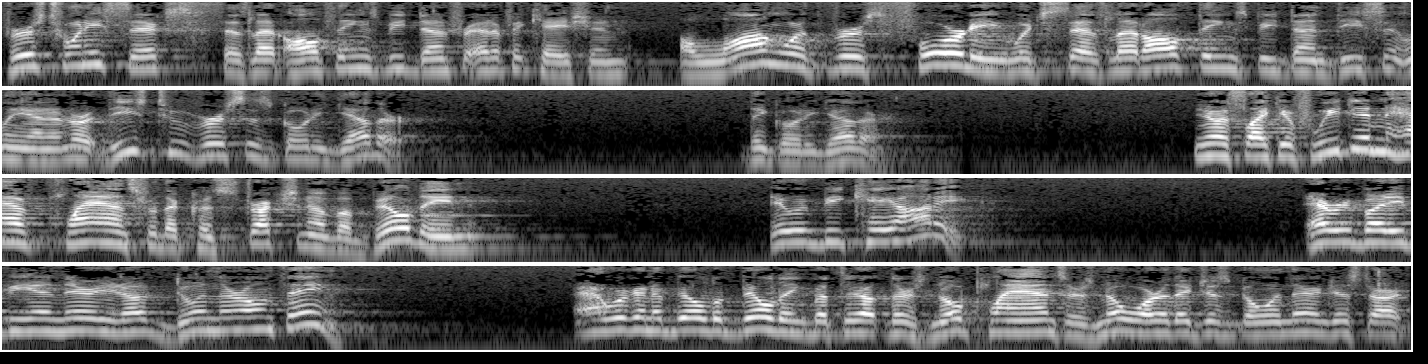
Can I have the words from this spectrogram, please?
Verse 26 says, Let all things be done for edification, along with verse 40, which says, Let all things be done decently and in order. These two verses go together. They go together. You know, it's like if we didn't have plans for the construction of a building, it would be chaotic. Everybody be in there, you know, doing their own thing. And we're going to build a building, but there, there's no plans, there's no order. They just go in there and just start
